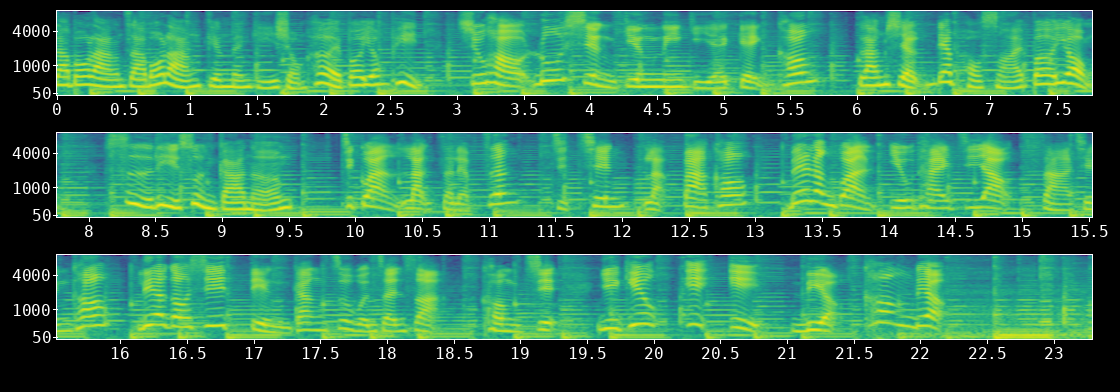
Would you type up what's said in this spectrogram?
查甫人、查某人更年期上好的保养品，守护女性更年期的健康。男性尿酸的保养，视力顺佳能。一罐六十粒装，一千六百块；买两罐，犹太只要三千块。你个公司定岗主文专线。控制二九一一六零六。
